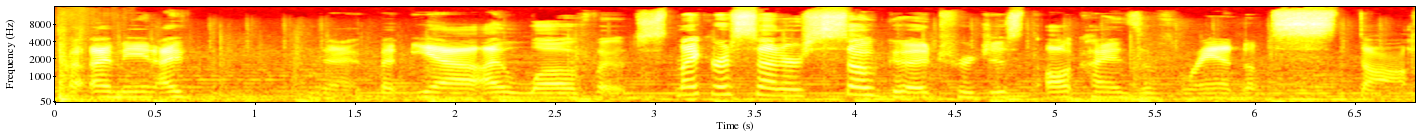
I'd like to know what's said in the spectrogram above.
But I mean, I. But yeah, I love just Micro Center's so good for just all kinds of random stuff.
